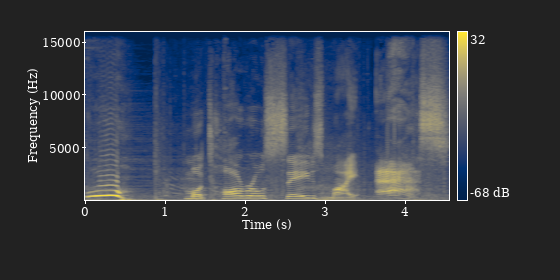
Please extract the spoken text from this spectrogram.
Woo! Motaro saves my ass!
